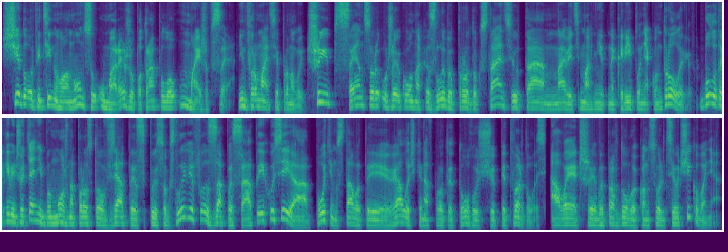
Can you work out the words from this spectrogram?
Ще до офіційного анонсу у мережу потрапило майже все. Інформація про новий чип, сенсори у джойконах, зливи про док-станцію та навіть магнітне кріплення контролерів. Було таке відчуття, ніби можна просто взяти список зливів, записати їх усі, а потім ставити галочки навпроти того, що підтвердилось. Але чи виправдовує консоль ці очікування?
